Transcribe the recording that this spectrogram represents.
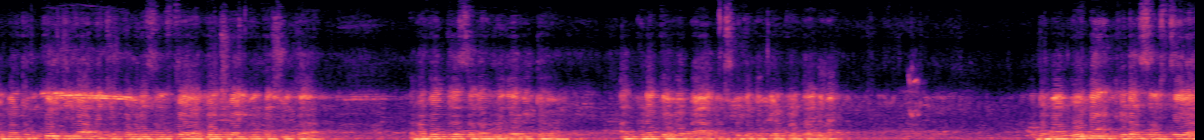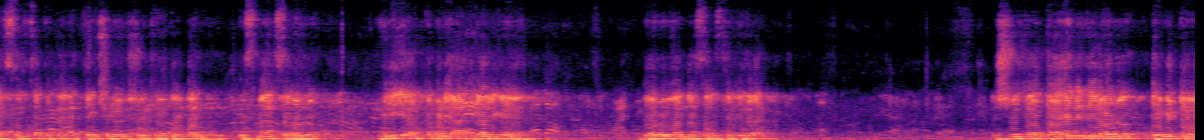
ನಮ್ಮ ತುಮಕೂರು ಜಿಲ್ಲಾ ಅಮೆಚೂರ್ ಕಬಡ್ಡಿ ಸಂಸ್ಥೆಯ ಅಧ್ಯಕ್ಷರಾಗಿರುವಂತಹ ಶ್ರೀಯುತ ರವೀಂದ್ರ ಸರ್ ಅವರು ದಯವಿಟ್ಟು ಅಂಕಣಕ್ಕೆ ಒಮ್ಮೆ ಆಗಮಿಸಬೇಕೆಂದು ಕೇಳ್ಕೊಳ್ತಾ ಇದ್ದೇವೆ ನಮ್ಮ ಭೂಮಿ ಕ್ರೀಡಾ ಸಂಸ್ಥೆಯ ಸಂಸ್ಥಾಪಕ ಅಧ್ಯಕ್ಷರು ಶ್ರೀಯುತ ಮೊಹಮ್ಮದ್ ಇಸ್ಮಾಯಿಲ್ ಸರ್ ಅವರು, ಹಿರಿಯ ಕಬಡ್ಡಿ ಆಟಗಾರರಿಗೆ ಗೌರವವನ್ನು ಸಲ್ಲಿಸಿದ್ದಾರೆ. ಶ್ರೀಯುತ ದಯಾನಿಧಿರವರು ದಯವಿಟ್ಟು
